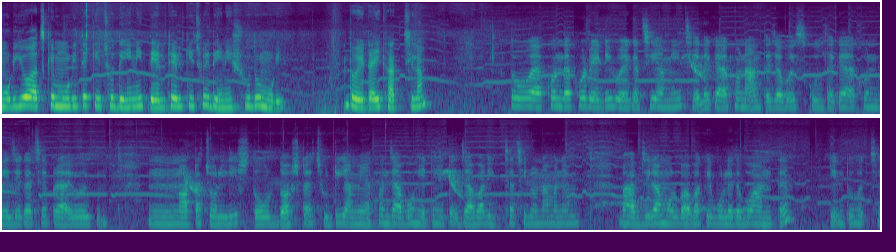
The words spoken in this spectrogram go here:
মুড়িও আজকে মুড়িতে কিছু দিইনি, তেল টেল কিছুই দিইনি, শুধু মুড়ি। তো এটাই খাচ্ছিলাম। তো এখন দেখো রেডি হয়ে গেছি আমি। ছেলেকে এখন আনতে যাব স্কুল থেকে। এখন বেজে গেছে প্রায় ওই নটা চল্লিশ। তো ওর দশটায় ছুটি। আমি এখন যাব হেঁটে হেঁটে। যাবার ইচ্ছা ছিল না মানে ভাবছিলাম ওর বাবাকে বলে দেবো আনতে। কিন্তু হচ্ছে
